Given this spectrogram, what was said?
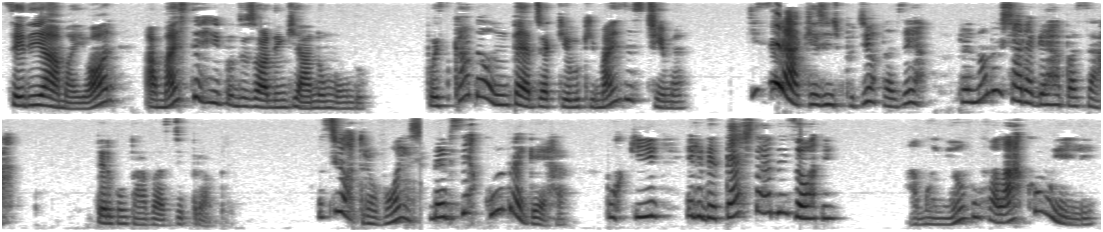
seria a maior, a mais terrível desordem que há no mundo, pois cada um perde aquilo que mais estima. O que será que a gente podia fazer para não deixar a guerra passar? perguntava a si próprio. O Sr. Trovões deve ser contra a guerra, porque ele detesta a desordem. Amanhã vou falar com ele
